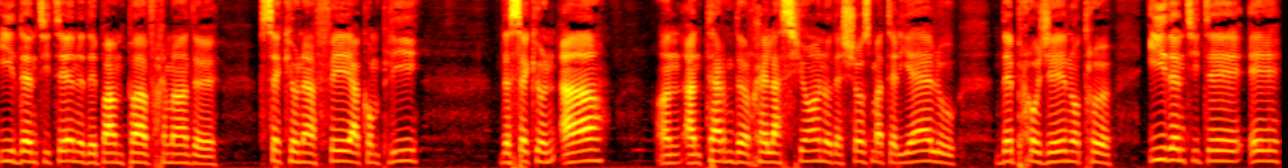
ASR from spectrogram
identité ne dépend pas vraiment de ce qu'on a fait, accompli, de ce qu'on a en, termes de relations ou de choses matérielles ou des projets. Notre identité est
